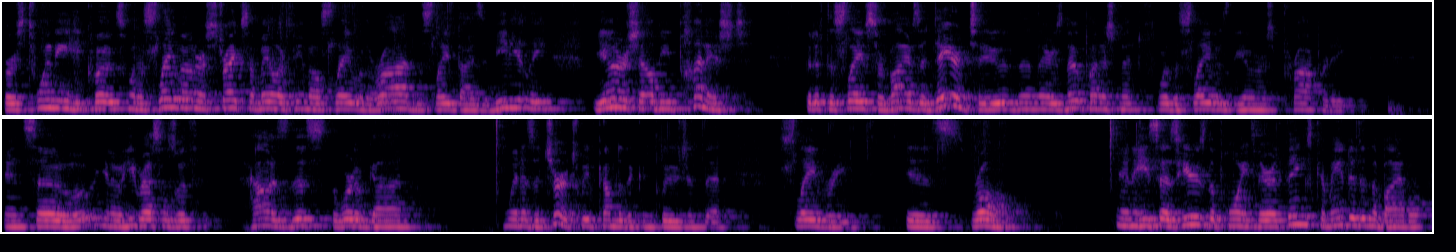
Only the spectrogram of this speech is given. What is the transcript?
Verse 20, he quotes, When a slave owner strikes a male or female slave with a rod, the slave dies immediately. The owner shall be punished. But if the slave survives a day or two, then there's no punishment, for the slave is the owner's property. And so, you know, he wrestles with how is this the Word of God when, as a church, we've come to the conclusion that slavery is wrong? And he says, here's the point there are things commanded in the Bible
